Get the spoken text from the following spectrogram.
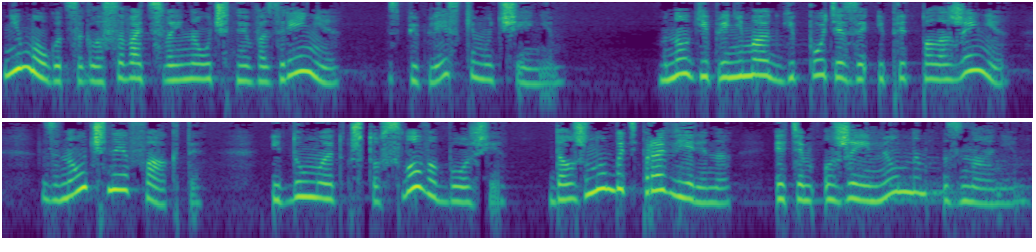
не могут согласовать свои научные воззрения с библейским учением. Многие принимают гипотезы и предположения за научные факты и думают, что Слово Божье должно быть проверено этим лжеименным знанием.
